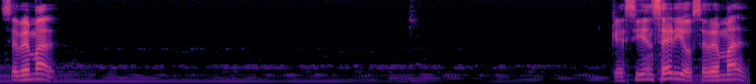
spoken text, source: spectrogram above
Se ve mal. Que sí, en serio, se ve mal.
